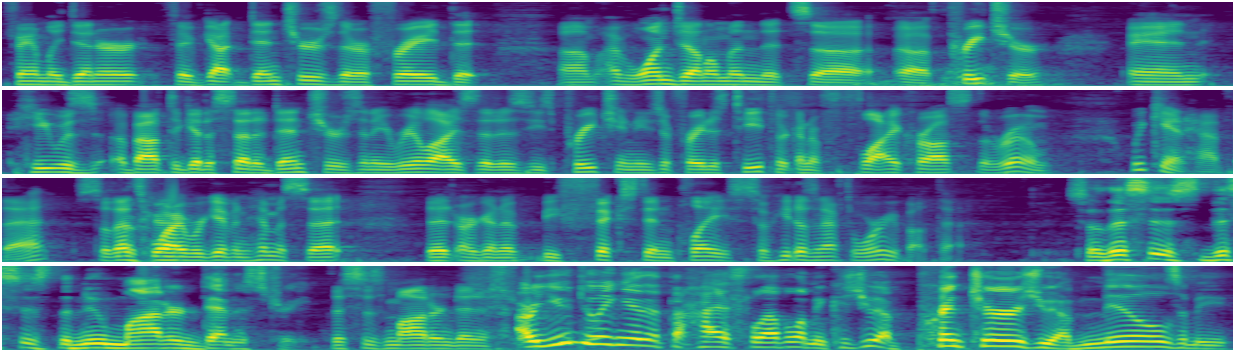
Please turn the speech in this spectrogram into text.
family dinner. If they've got dentures, they're afraid that. Um, I have one gentleman that's a, a preacher, and he was about to get a set of dentures, and he realized that as he's preaching, he's afraid his teeth are going to fly across the room. We can't have that, so that's Okay. why we're giving him a set that are going to be fixed in place, so he doesn't have to worry about that. So this is this is the new modern dentistry. This is modern dentistry. Are you doing it at the highest level? I mean, because you have printers, you have mills. I mean,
